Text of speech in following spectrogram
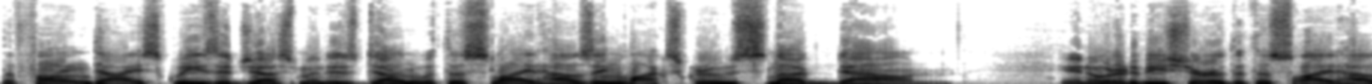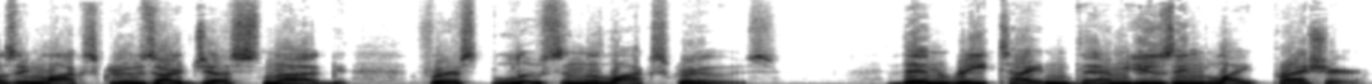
The fine die squeeze adjustment is done with the slide housing lock screws snugged down. In order to be sure that the slide housing lock screws are just snug, first loosen the lock screws. Then retighten them using light pressure.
